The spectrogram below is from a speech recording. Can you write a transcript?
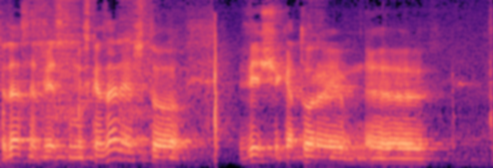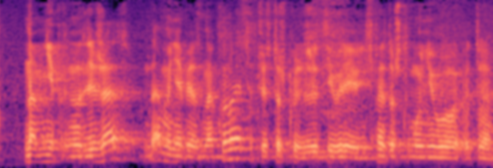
Тогда, соответственно, мы сказали, что вещи, которые э, нам не принадлежат, да, мы не обязаны окунать, соответственно, то, что принадлежит еврею, несмотря на то, что мы у него это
